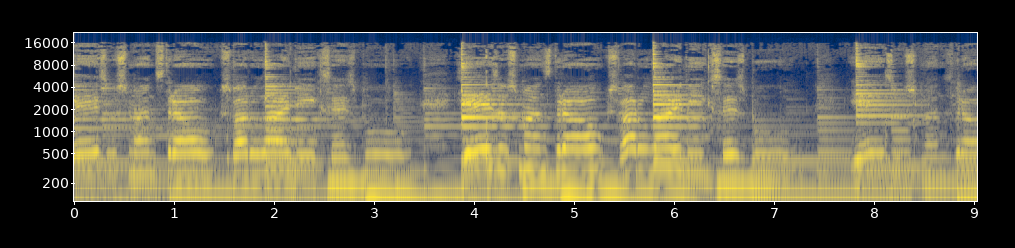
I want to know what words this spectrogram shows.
Jēzus mans draugs, varu laimīgs es būt. Jēzus mans draugs, varu laimīgs es būt. Jēzus mans draugs,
